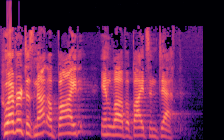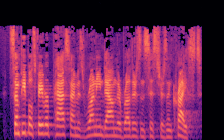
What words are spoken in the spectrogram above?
Whoever does not abide in love abides in death. Some people's favorite pastime is running down their brothers and sisters in Christ.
